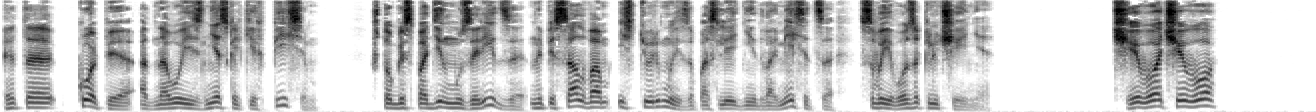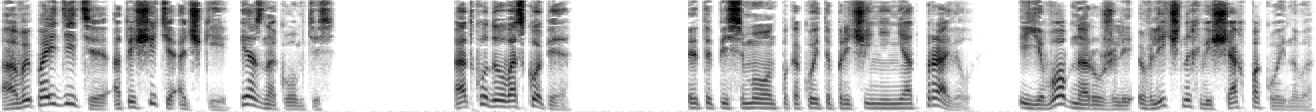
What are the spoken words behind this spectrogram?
Это копия одного из нескольких писем, что господин Музыридзе написал вам из тюрьмы за последние два месяца своего заключения. Чего-чего? А вы пойдите, отыщите очки и ознакомьтесь. Откуда у вас копия? Это письмо он по какой-то причине не отправил, и его обнаружили в личных вещах покойного.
